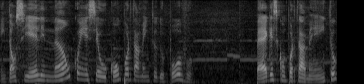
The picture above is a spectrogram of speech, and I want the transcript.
Então, se ele não conheceu o comportamento do povo, pega esse comportamento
